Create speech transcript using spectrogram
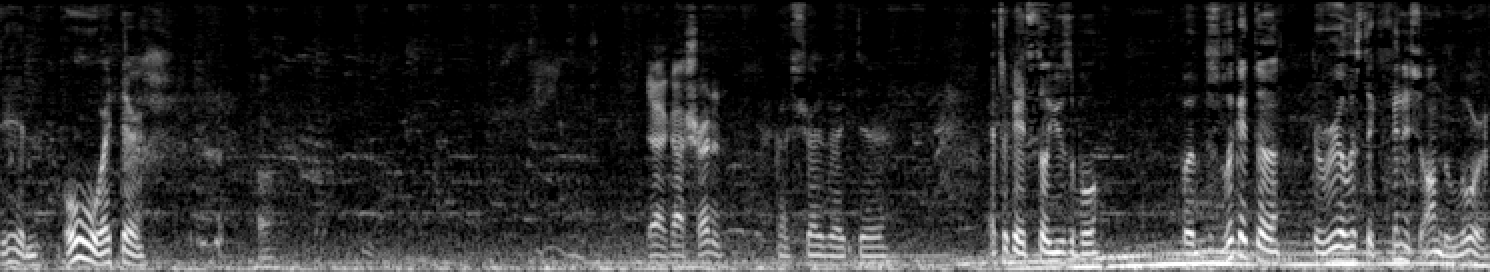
did. Oh, right there. Oh. Yeah, it got shredded. Got shredded right there. It's okay, it's still usable. But just look at the, the realistic finish on the lure.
